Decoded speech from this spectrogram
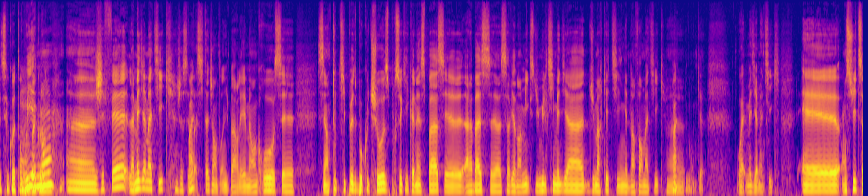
c'est quoi ton Oui et non. Euh, j'ai fait la médiamatique. Je sais pas si tu as déjà entendu parler, mais en gros, c'est. C'est un tout petit peu de beaucoup de choses. Pour ceux qui connaissent pas, c'est à la base ça, vient d'un mix du multimédia, du marketing et de l'informatique. Euh, donc euh, ouais, médiamatique. Et ensuite,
